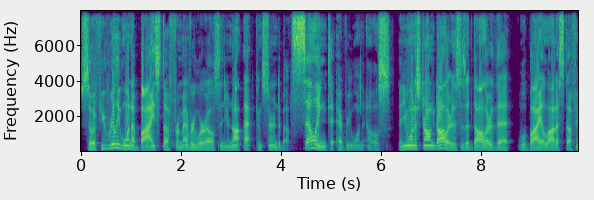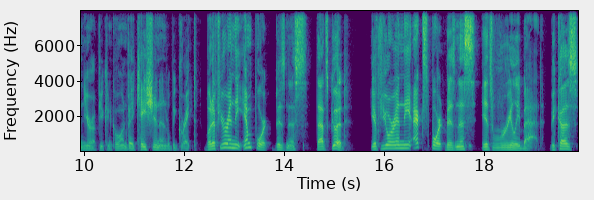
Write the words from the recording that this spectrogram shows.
So if you really want to buy stuff from everywhere else and you're not that concerned about selling to everyone else, then you want a strong dollar. This is a dollar that will buy a lot of stuff in Europe. You can go on vacation and it'll be great. But if you're in the import business, that's good. If you're in the export business, it's really bad because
